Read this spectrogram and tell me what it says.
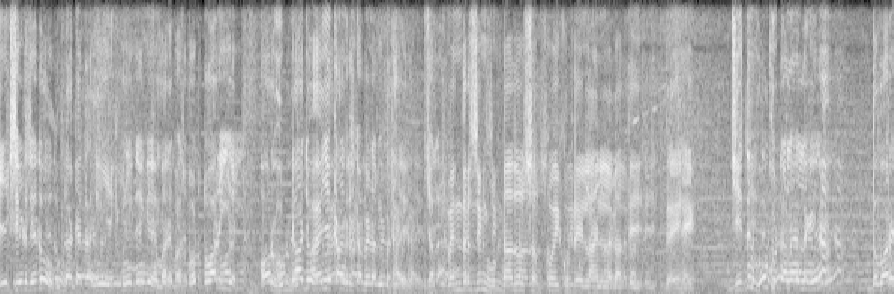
एक सीट दे दो। हुड्डा कहता नहीं एक भी नहीं देंगे हमारे पास वोट तो आ रही है। और हुड्डा जो है ये कांग्रेस का बेड़ा भी बैठाएगा। भूपेंद्र सिंह हुड्डा तो सबको ही खुडे लाइन लगाते गए हैं। जिस दिन वो खुड्डा लाने लगे ना दोबारा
